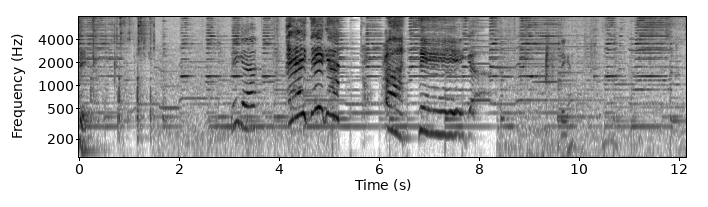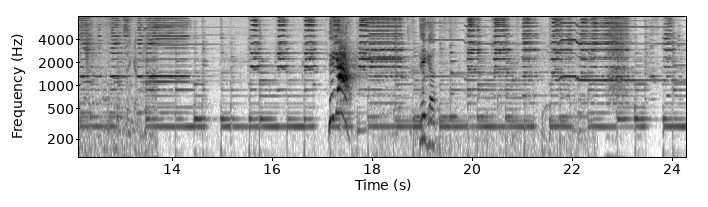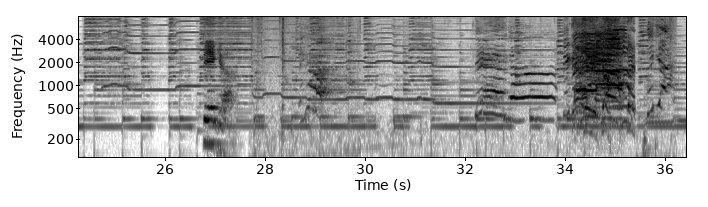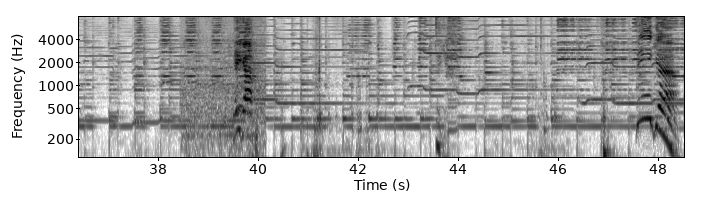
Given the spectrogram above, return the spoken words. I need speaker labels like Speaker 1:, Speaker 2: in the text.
Speaker 1: Dick. Digga! Hey, Digga! Ah, oh, Digga! Digga? Digga! Digga! Digga! Liga! Liga! Liga!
